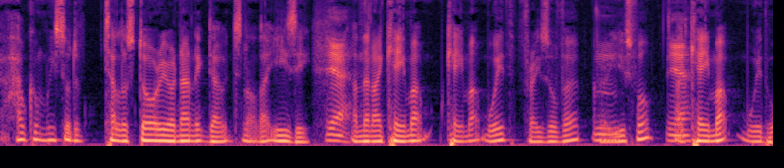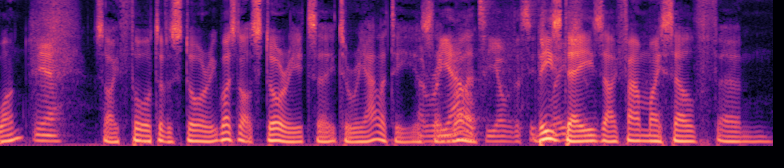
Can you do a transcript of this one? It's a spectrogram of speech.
how can we sort of tell a story or an anecdote? It's not that easy. Yeah, And then I came up came up with phrasal verb, very Mm. useful. Yeah. I came up with one. yeah. So I thought of a story. Well, it's not a story. It's a it's a reality. A You're saying, well, reality of the situation. these days, I found myself um,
